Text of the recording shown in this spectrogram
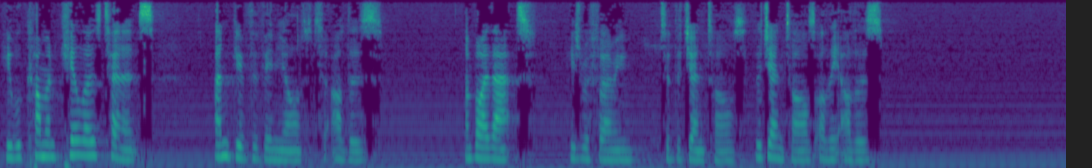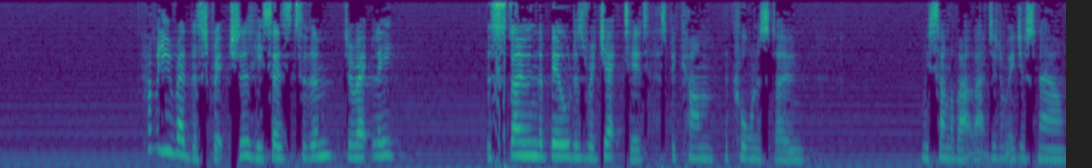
He will come and kill those tenants and give the vineyard to others. And by that, he's referring to the Gentiles. The Gentiles are the others. Haven't you read the scriptures? He says to them directly. The stone the builders rejected has become the cornerstone. We sung about that, didn't we, just now?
